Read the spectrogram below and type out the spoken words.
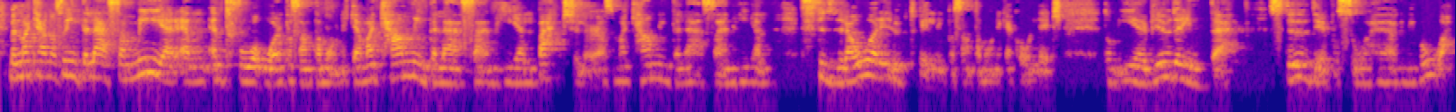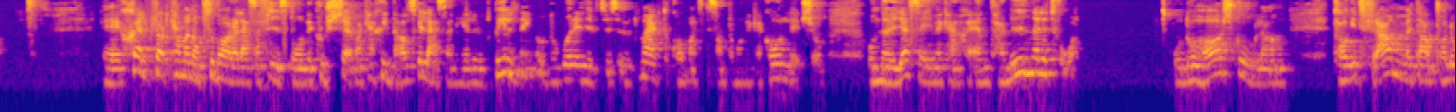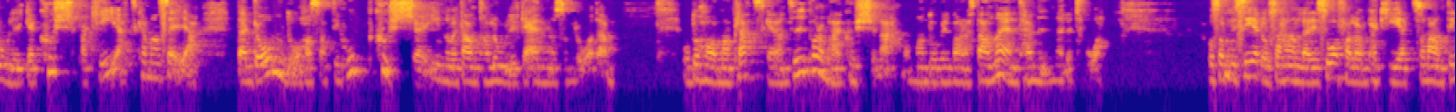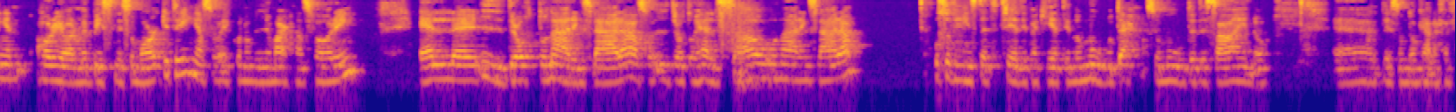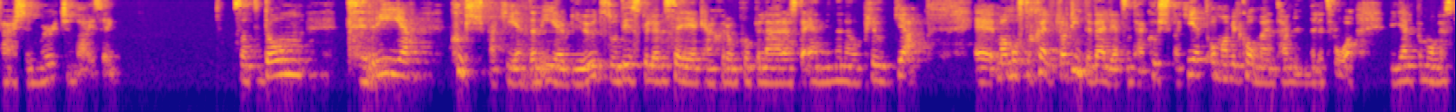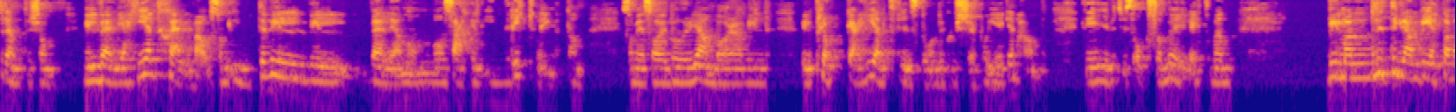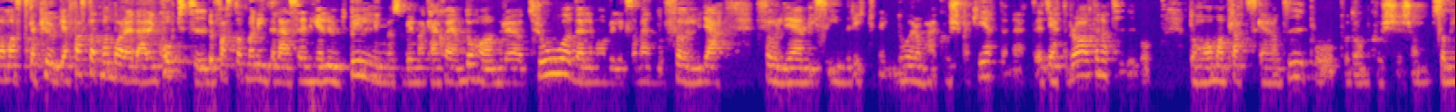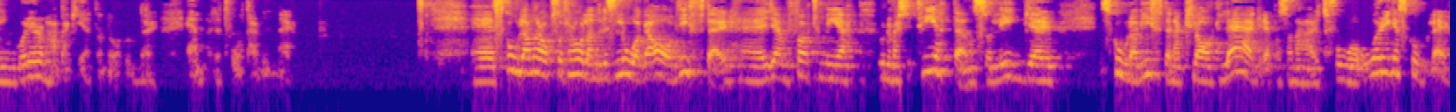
Men man kan alltså inte läsa mer än, än två år på Santa Monica. Man kan inte läsa en hel bachelor, alltså man kan inte läsa en hel fyraårig utbildning på Santa Monica College. De erbjuder inte studier på så hög nivå. Eh, självklart kan man också bara läsa fristående kurser. Man kanske inte alls vill läsa en hel utbildning och då går det givetvis utmärkt att komma till Santa Monica College och, och nöja sig med kanske en termin eller två. Och då har skolan tagit fram ett antal olika kurspaket kan man säga, där de då har satt ihop kurser inom ett antal olika ämnesområden. Och då har man platsgaranti på de här kurserna om man då vill bara stanna en termin eller två. Och som ni ser då så handlar det i så fall om paket som antingen har att göra med business och marketing, alltså ekonomi och marknadsföring, eller idrott och näringslära, alltså idrott och hälsa och näringslära. Och så finns det ett tredje paket inom mode, alltså modedesign och eh, det som de kallar för fashion merchandising. Så att de tre kurspaketen erbjuds och det skulle jag väl säga är kanske de populäraste ämnena att plugga. Eh, man måste självklart inte välja ett sånt här kurspaket om man vill komma en termin eller två. Vi hjälper många studenter som vill välja helt själva och som inte vill, vill välja någon, någon särskild inriktning utan som jag sa i början bara vill, vill plocka helt fristående kurser på egen hand. Det är givetvis också möjligt men vill man lite grann veta vad man ska plugga fast att man bara är där en kort tid och fast att man inte läser en hel utbildning men så vill man kanske ändå ha en röd tråd eller man vill liksom ändå följa, följa en viss inriktning. Då är de här kurspaketen ett, ett jättebra alternativ och då har man platsgaranti på, på de kurser som, som ingår i de här paketen då under en eller två terminer. Eh, skolan har också förhållandevis låga avgifter. Eh, jämfört med universiteten så ligger skolavgifterna klart lägre på sådana här tvååriga skolor.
